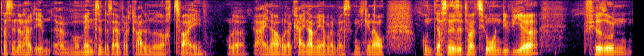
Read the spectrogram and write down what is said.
das sind dann halt eben, äh, im Moment sind das einfach gerade nur noch zwei oder einer oder keiner mehr, man weiß nicht genau. Und das ist eine Situation, die wir für so ein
